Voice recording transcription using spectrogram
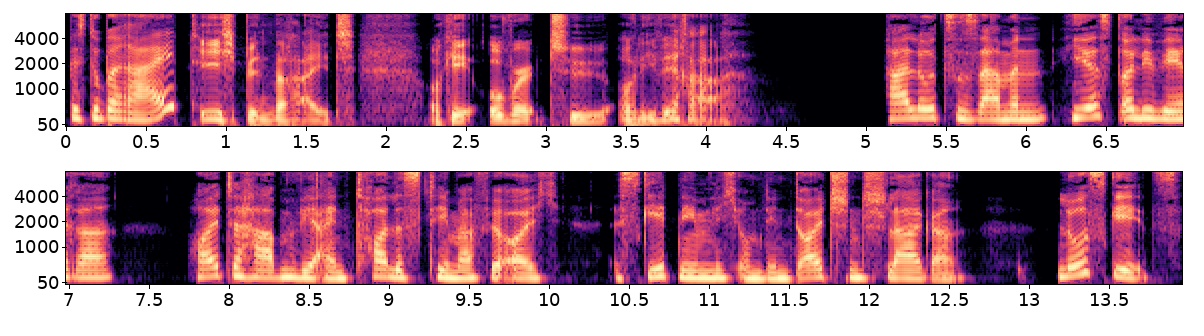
Bist du bereit? Ich bin bereit. Okay, over to Olivera. Hallo zusammen, hier ist Olivera. Heute haben wir ein tolles Thema für euch. Es geht nämlich um den deutschen Schlager. Los geht's!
